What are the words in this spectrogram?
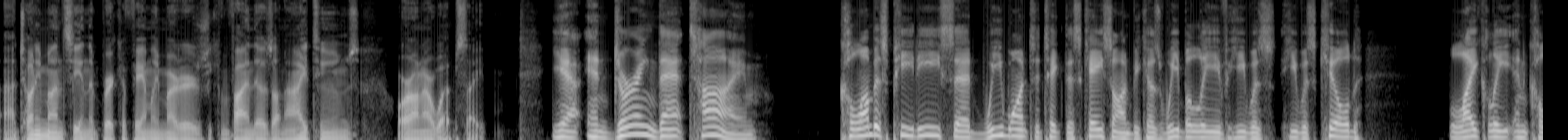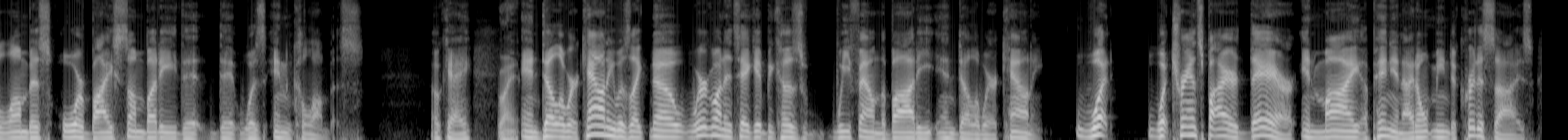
uh, Tony Muncie and the Bricka Family Murders. You can find those on iTunes or on our website. Yeah, and during that time, Columbus PD said we want to take this case on because we believe he was he was killed likely in Columbus or by somebody that that was in Columbus. Okay? Right. And Delaware County was like, "No, we're going to take it because we found the body in Delaware County." What what transpired there in my opinion, I don't mean to criticize,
